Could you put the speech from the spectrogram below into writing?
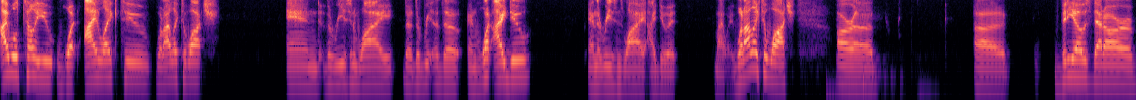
I will tell you what I like to what I like to watch, and the reason why the the the and what I do, and the reasons why I do it my way. What I like to watch are uh, uh, videos that are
